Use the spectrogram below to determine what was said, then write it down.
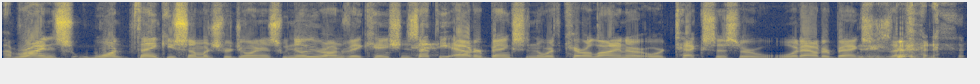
Uh, Ryan, it's one. Thank you so much for joining us. We know you're on vacation. Is that the Outer Banks of North Carolina or Texas or what Outer Banks is that?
